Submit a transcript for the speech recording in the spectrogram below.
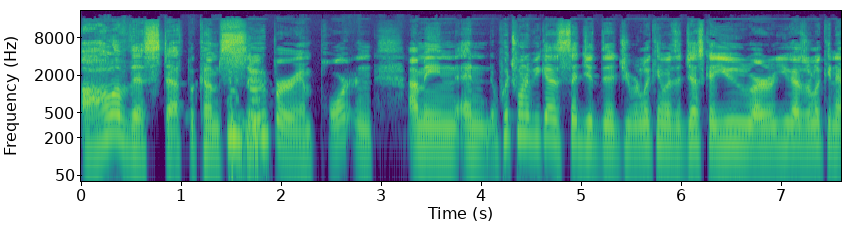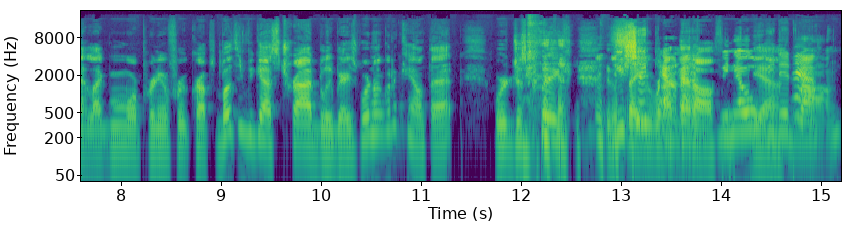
All of this stuff becomes Mhm. super important. I mean, and which one of you guys said you that you were looking? Was it Jessica? You or you guys are looking at like more perennial fruit crops. Both of you guys tried blueberries. We're not going to count that. We're just going to you say should write count that them. off. We know what Yeah. we did Yeah. wrong,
